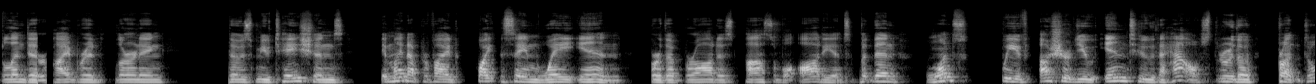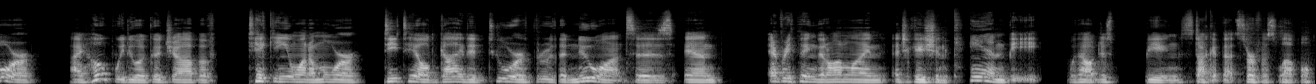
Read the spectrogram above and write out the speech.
blended or hybrid learning, those mutations, it might not provide quite the same way in for the broadest possible audience. But then once we've ushered you into the house through the front door, I hope we do a good job of taking you on a more detailed guided tour through the nuances and everything that online education can be without just being stuck at that surface level.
